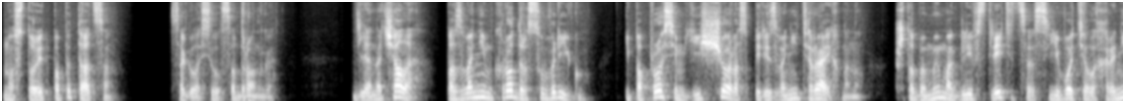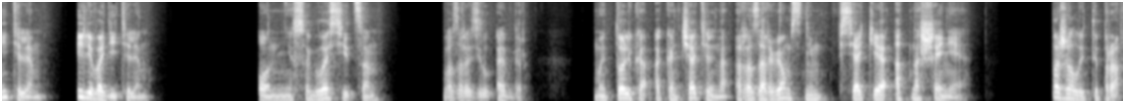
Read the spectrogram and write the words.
но стоит попытаться, согласился Дронго. Для начала Позвоним Кродерсу в Ригу и попросим еще раз перезвонить Райхману, чтобы мы могли встретиться с его телохранителем или водителем. Он не согласится, возразил Эдгар. Мы только окончательно разорвем с ним всякие отношения. Пожалуй, ты прав,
